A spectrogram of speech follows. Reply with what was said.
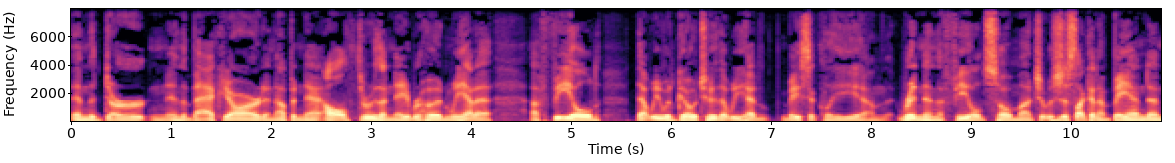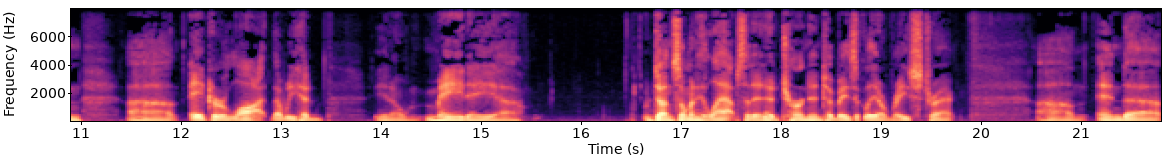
in the dirt and in the backyard and up and down, all through the neighborhood. And we had a a field that we would go to that we had basically um, ridden in the field so much. It was just like an abandoned uh, acre lot that we had, you know, made a uh, done so many laps that it had turned into basically a racetrack. Um, and uh,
